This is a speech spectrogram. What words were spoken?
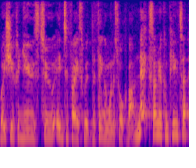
which you can use to interface with the thing I want to talk about next on your computer,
